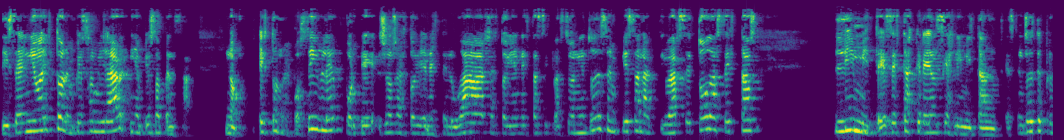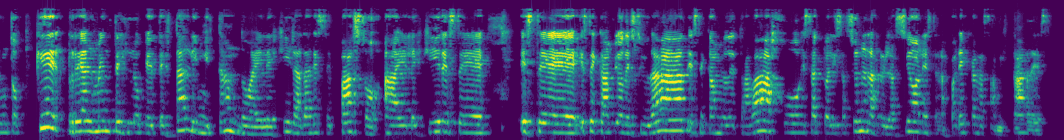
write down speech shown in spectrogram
diseño esto, lo empiezo a mirar y empiezo a pensar. No, esto no es posible porque yo ya estoy en este lugar, ya estoy en esta situación y entonces empiezan a activarse todas estas límites, estas creencias limitantes. Entonces te pregunto, ¿qué realmente es lo que te está limitando a elegir, a dar ese paso, a elegir ese, ese, ese cambio de ciudad, ese cambio de trabajo, esa actualización en las relaciones, en las parejas, en las amistades?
